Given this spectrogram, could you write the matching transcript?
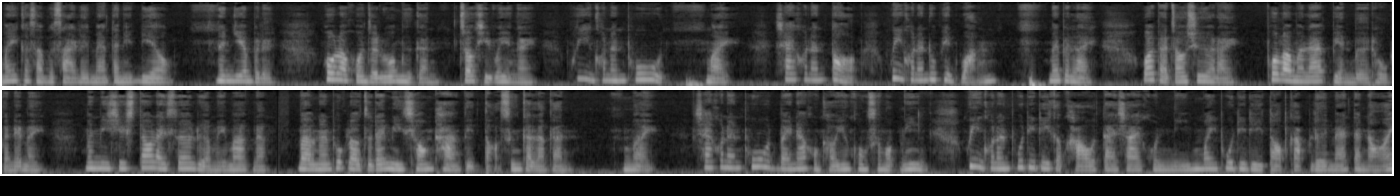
ไม่กระสับกระส่ายเลยแม้แต่นิดเดียว นั่นเยี่ยมไปเลย พวกเราควรจะร่วมมือกัน เจ้าคิดว่าอยังไง ผู้หญิงคนนั้นพูด ไม่ชายคนนั้นตอบ ผู้หญิงคนนั้นดูผิดหวัง ไม่เป็นไร ว่าแต่เจ้าชื่ออะไร พวกเรามาแลกเปลี่ยนเบอร์โทรกันได้ไหม มันมีคริสตัลไลเซอร์เหลือไม่มากนะแบบนั้นพวกเราจะได้มีช่องทางติดต่อซึ่งกันและกัน ไม่ชายคนนั้นพูดใบหน้าของเขายังคงสงบนิ่ง ผู้หญิงคนนั้นพูดดีๆกับเขา แต่ชายคนนี้ไม่พูดดีๆตอบกลับเลยแม้แต่น้อย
